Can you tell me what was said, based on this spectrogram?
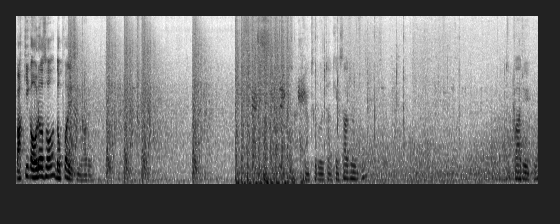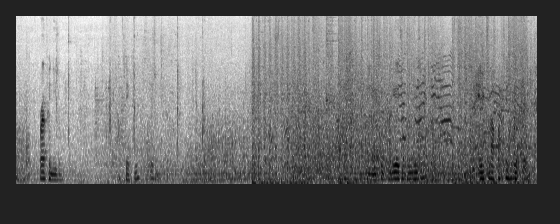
막기가 어려서 너프가 됐습니다 바로. 자, 벤트로 일단 계속 쏴주는 중. 툭 빠지고 있고. 브라이팬 이동. 앞대기 해줍니다. 이렇게 가리에서 돌리고. 엔트 압박해주겠고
